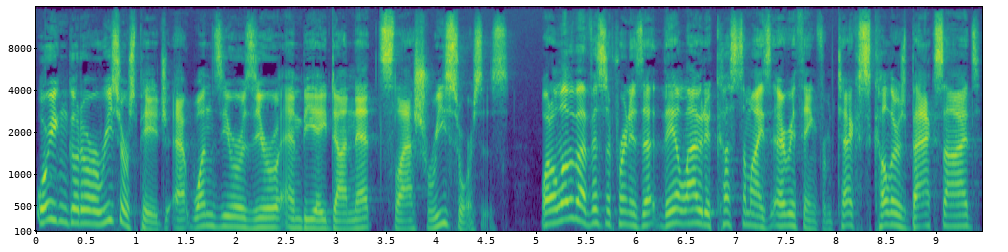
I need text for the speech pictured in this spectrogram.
or you can go to our resource page at 100mba.net slash resources. What I love about Vistaprint is that they allow you to customize everything from text, colors, backsides,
